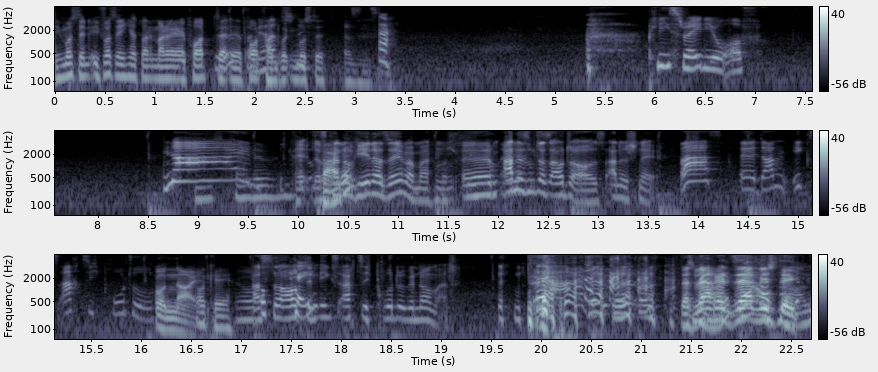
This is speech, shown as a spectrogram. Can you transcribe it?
Ich, musste, ich wusste nicht, dass man manuell fort, Ja, äh, fortfahren drücken musste. Ah. Please Radio off. Nein! Hey, das Frage? kann doch jeder selber machen. Ähm, Anne sucht das Auto aus. Anne, schnell. Was? Äh, dann X80 Proto. Oh nein. Okay. Hast du auch Okay. den X80 Proto genommen? Das wäre jetzt sehr wichtig. Farbe,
